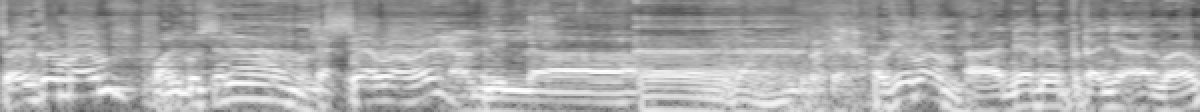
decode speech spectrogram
Assalamualaikum mam Waalaikumsalam. Siap mam eh Alhamdulillah. Ah. Okey mam, uh, ni ada pertanyaan mam.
